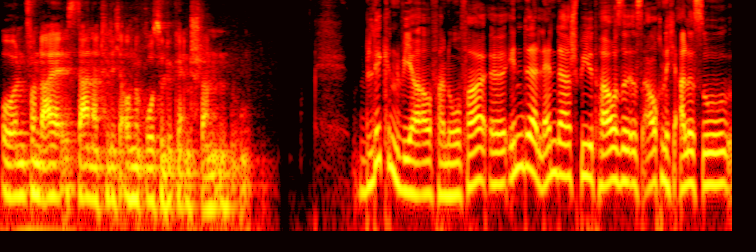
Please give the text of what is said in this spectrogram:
Und von daher ist da natürlich auch eine große Lücke entstanden. Blicken wir auf Hannover. Äh, in der Länderspielpause ist auch nicht alles so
